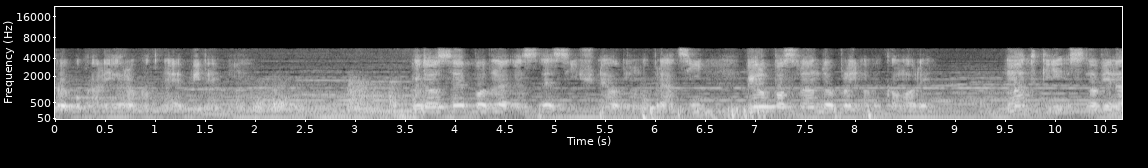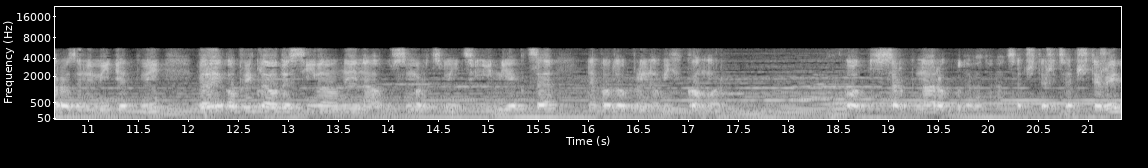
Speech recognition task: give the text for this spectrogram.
propukaly hromadné epidemie. Kdo se podle SS již nehodil na práci, byl poslán do plynové komory. Matky s nově narozenými dětmi byly obvykle odesílány na usmrcující injekce nebo do plynových komor. Od srpna roku 1944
